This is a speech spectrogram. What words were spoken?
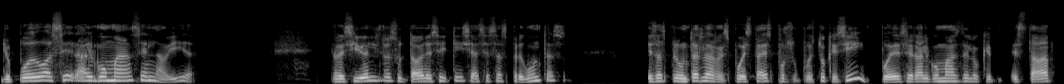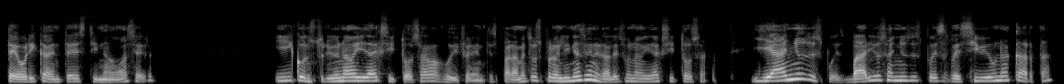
Yo puedo hacer algo más en la vida. Recibe el resultado del SAT, se hace esas preguntas. Esas preguntas, la respuesta es, por supuesto que sí, puede ser algo más de lo que estaba teóricamente destinado a hacer y construye una vida exitosa bajo diferentes parámetros, pero en líneas generales una vida exitosa. Y años después, varios años después, recibe una carta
